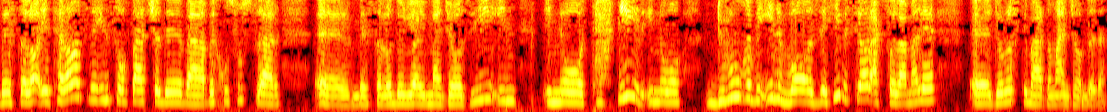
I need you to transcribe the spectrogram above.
به اصطلاح اعتراض به این صحبت شده و به خصوص در به اصطلاح دنیای مجازی این این نوع تحقیر این نوع دروغ به این واضحی بسیار عکس عمل درستی مردم انجام دادن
